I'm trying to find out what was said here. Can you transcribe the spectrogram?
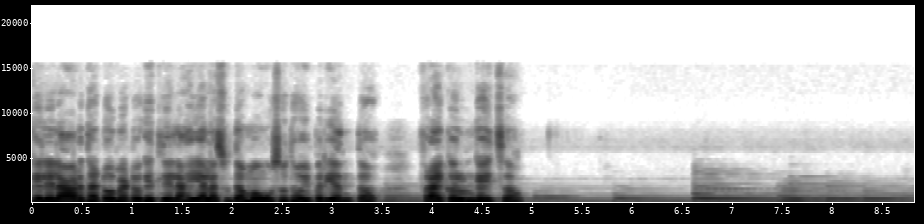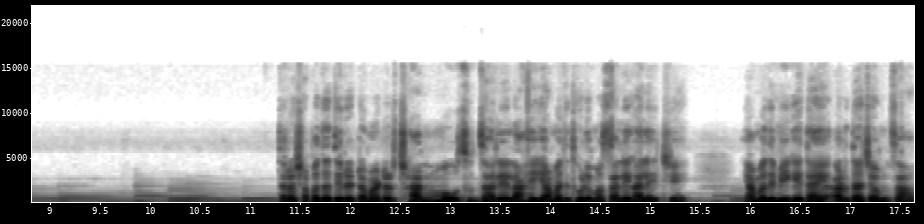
केलेला अर्धा टोमॅटो घेतलेला आहे यालासुद्धा मऊसूद होईपर्यंत फ्राय करून घ्यायचं. तर अशा पद्धतीने टमाटर छान मऊसूत झालेला आहे. यामध्ये थोडे मसाले घालायचे. यामध्ये मी घेत आहे अर्धा चमचा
